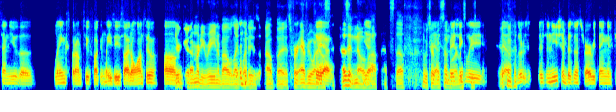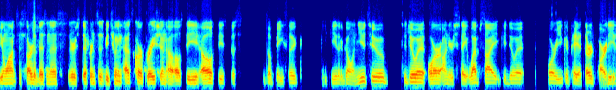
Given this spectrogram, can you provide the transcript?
send you the links, but I'm too fucking lazy, so I don't want to. Um, You're good. I'm already reading about like what it is about, but it's for everyone So, else yeah. that doesn't know Yeah. about that stuff, which are yeah, so basically, yeah, so there's there's a niche in business for everything. If you want to start a business, there's differences between S corporation, LLC. LLC is just the basic. You can either go on YouTube to do it, or on your state website you could do it, or you could pay a third party,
